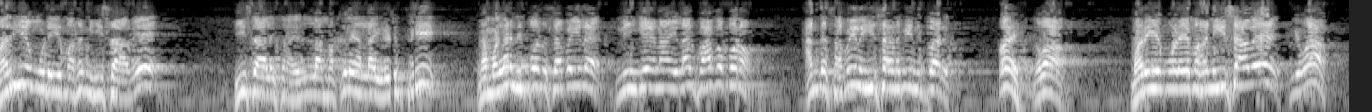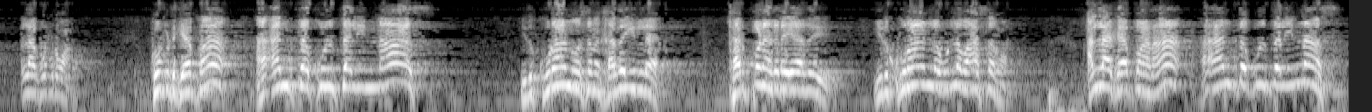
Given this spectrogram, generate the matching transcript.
மரியமுடைய மகன் ஈசாவே. ஈசா அலைஹிஸ்ஸலாம் எல்லா மக்களையும் எல்லாம் எழுப்பி நம்ம எல்லாம் நிப்போம் அந்த சபையில. நீங்க நான் எல்லாரும் பார்க்க போறோம். அந்த சபையில ஈசா நபி நிப்பாரு. ஓய் இங்க வா. மரியமுடைய மகன் ஈசாவே இங்க வா. எல்லாம் கூப்பிடுவான். கூப்பிட்டு கேட்பான் "அ- அந்த குல்தலின் நாஸ் இது குரான் வசன கதை இல்ல. கற்பனை கிடையாது. இது குரான்ல உள்ள வாசகம். அல்லாஹ் கேட்பானா அந்த குல்தல் இன்னாஸ்.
